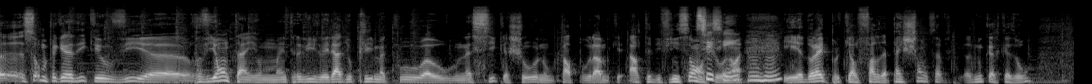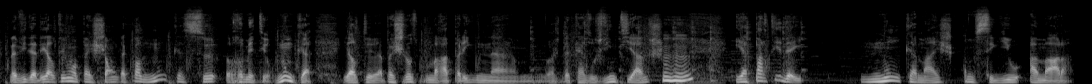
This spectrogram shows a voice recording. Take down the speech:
uh, só uma pequena dica, eu vi, uh, revi ontem uma entrevista da Rádio Clima com o, o Nassica, show, no tal programa que é Alta Definição, Sim, show, sim. não é? E adorei porque ele fala da paixão, sabe? Ele nunca se casou. Na vida dele, ele teve uma paixão da qual nunca se remeteu. Nunca. Ele teve- apaixonou-se por uma rapariga na, da casa dos 20 anos. E a partir daí, nunca mais conseguiu amar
